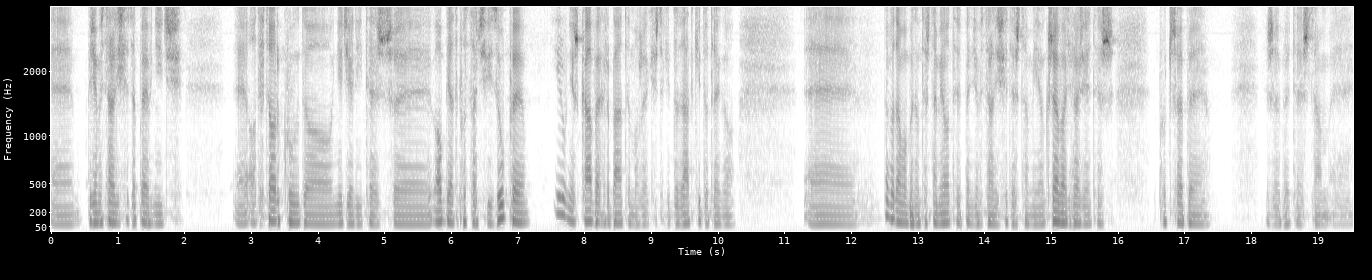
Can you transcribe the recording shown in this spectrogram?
E, będziemy starali się zapewnić e, od wtorku do niedzieli też e, obiad w postaci zupy i również kawę, herbatę, może jakieś takie dodatki do tego. E, no wiadomo, będą też namioty, będziemy starali się też tam je ogrzewać w razie też potrzeby, żeby też tam e,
